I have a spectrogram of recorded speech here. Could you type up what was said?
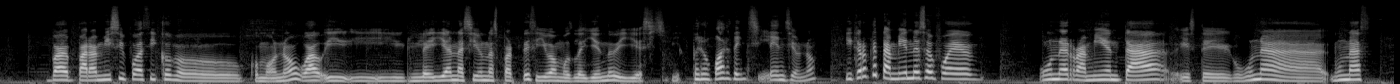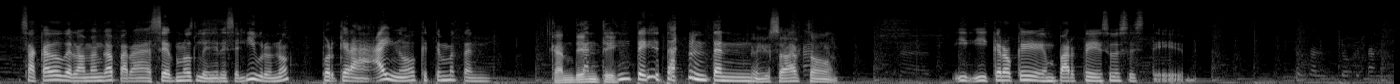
pa- para mí sí fue así como, como no, wow. Y, y- y leían así unas partes y íbamos leyendo y así, pero guarden silencio, ¿no? Y creo que también eso fue una herramienta, este, una, una sacado de la manga para hacernos leer ese libro, ¿no? Porque era, ay, no, qué tema tan Candente. candente, tan, tan, Exacto. y, y creo que en parte eso es este,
